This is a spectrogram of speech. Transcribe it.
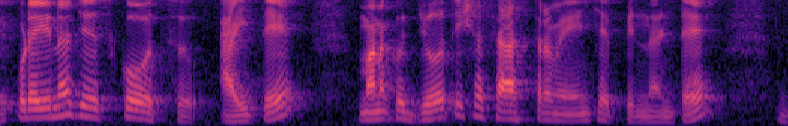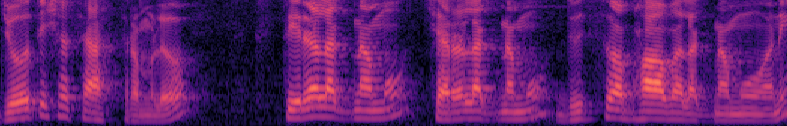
ఎప్పుడైనా చేసుకోవచ్చు. అయితే మనకు జ్యోతిష శాస్త్రం ఏం చెప్పిందంటే జ్యోతిష శాస్త్రంలో స్థిర లగ్నము చరలగ్నము ద్విస్వభావ లగ్నము అని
